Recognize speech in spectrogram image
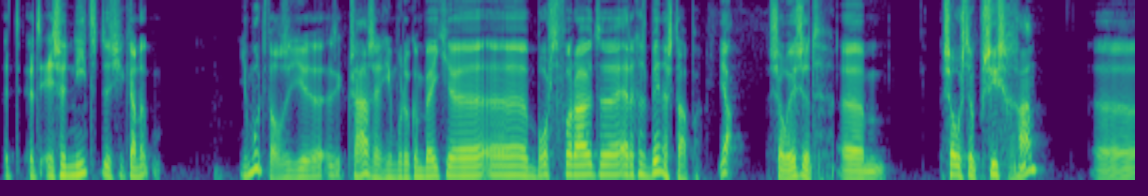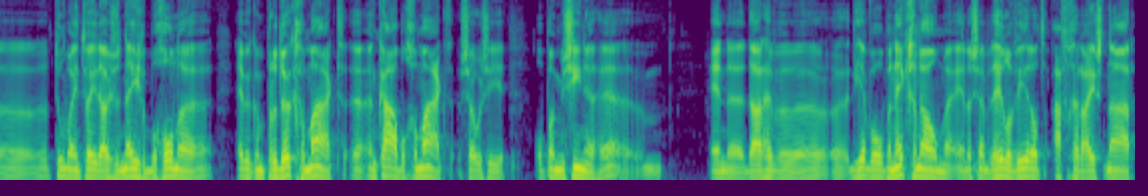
het, het is er niet, dus je kan ook je moet wel, je, ik zou zeggen, je moet ook een beetje uh, borst vooruit uh, ergens binnenstappen. Ja, zo is het. Um, zo is het ook precies gegaan. Uh, toen wij in 2009 begonnen, heb ik een product gemaakt, een kabel gemaakt, zo zie je, op een machine. Hè. Um, en daar hebben we, die hebben we op een nek genomen en dan zijn we de hele wereld afgereisd naar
